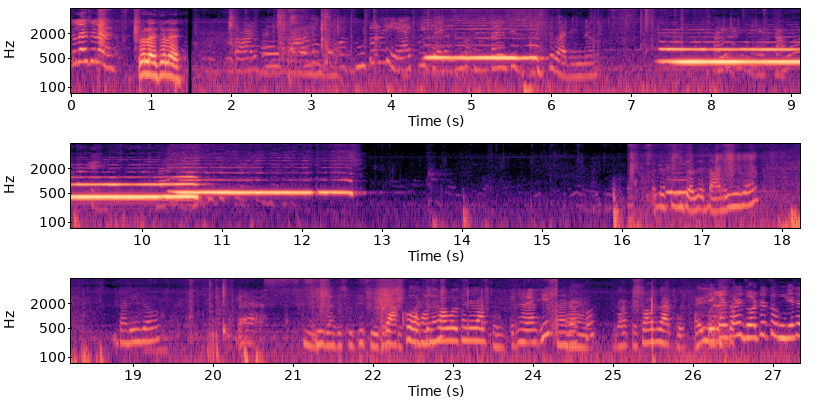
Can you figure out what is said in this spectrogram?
চলে চলে। চলে চলে। দুটো নেই একই বুঝতে পারি না। আচ্ছা তুমি জলে দাঁড়িয়ে যাও। দাঁড়িয়ে যাও। রাখো সব ওখানে রাখো। এখানে রাখি? হ্যাঁ রাখো। রাখো সব রাখো। লেখার পরে জলটা তো যেটা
